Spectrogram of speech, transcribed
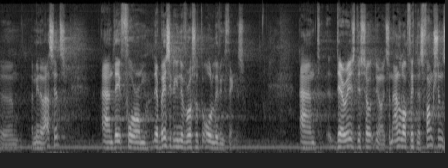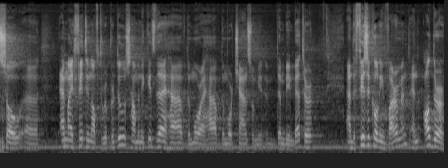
um, amino acids, and they form, they're basically universal to all living things. And there is this, you know, it's an analog fitness function, so uh, am I fit enough to reproduce? How many kids do I have? The more I have, the more chance of me, them being better. And the physical environment and other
